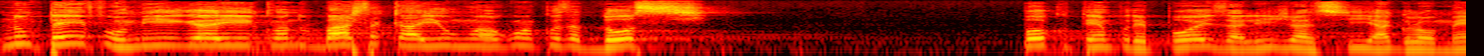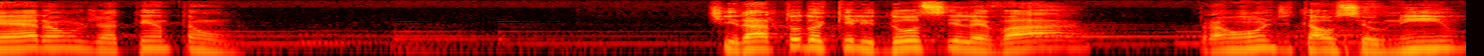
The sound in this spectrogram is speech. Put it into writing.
não tem formiga e quando basta cair um, alguma coisa doce, pouco tempo depois ali já se aglomeram, já tentam tirar todo aquele doce e levar para onde está o seu ninho.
